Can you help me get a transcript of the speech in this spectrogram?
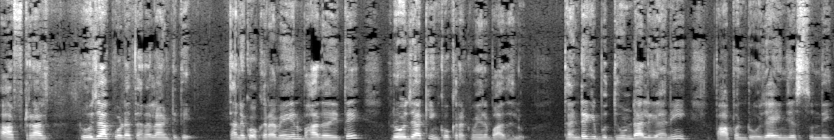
ఆఫ్టర్ ఆల్ రోజా కూడా తనలాంటిదే. తనకు ఒక రకమైన బాధ అయితే రోజాకి ఇంకొక రకమైన బాధలు. తండ్రికి బుద్ధి ఉండాలి కానీ పాపం రోజా ఏం చేస్తుంది?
